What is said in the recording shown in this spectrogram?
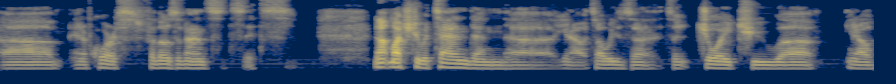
Uh, and of course, for those events, it's, it's not much to attend, and uh, you know it's always a, it's a joy to uh, you know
